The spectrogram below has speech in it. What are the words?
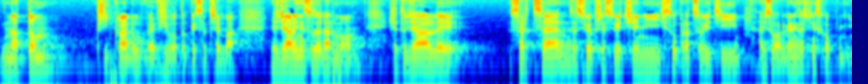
na tom příkladu ve životopise třeba, že dělali něco zadarmo, že to dělali srdcem, ze svého přesvědčení, že jsou pracovití a že jsou organizačně schopní.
